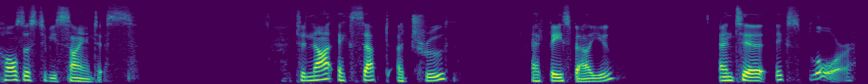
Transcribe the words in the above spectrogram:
calls us to be scientists, to not accept a truth at face value, and to explore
